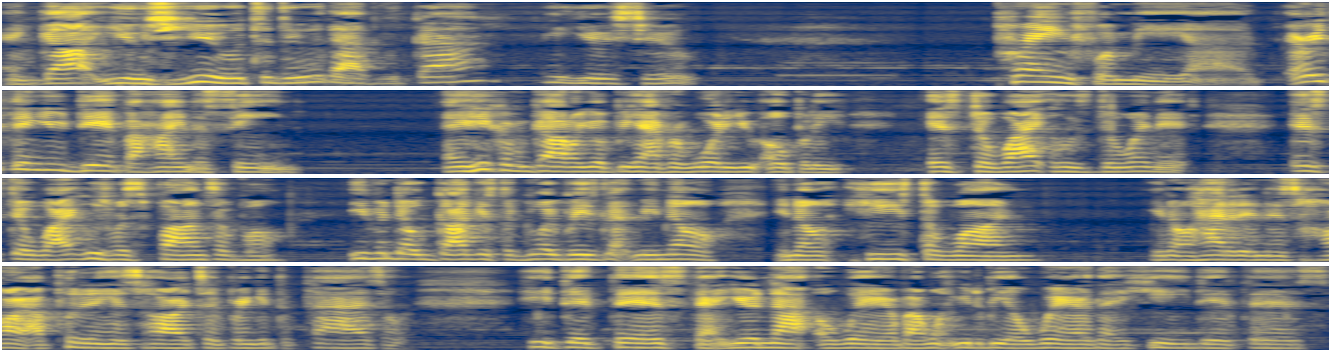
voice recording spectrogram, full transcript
And God used you to do that, God. He used you. Praying for me, uh, everything you did behind the scene. And here come God on your behalf, rewarding you openly. It's Dwight who's doing it. It's Dwight who's responsible. Even though God gets the glory, but he's letting me know, you know, he's the one you know, had it in his heart. I put it in his heart to bring it to pass. He did this that you're not aware, but I want you to be aware that he did this.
